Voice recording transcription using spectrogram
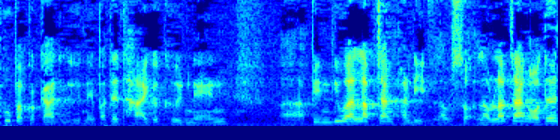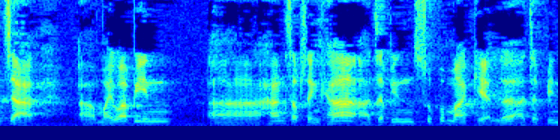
ผู้ประกอบการอื่นในประเทศไทยก็คือเน้นเป็นที่ว่ารับจ้างผลิตเราเรารับจ้างออเดอร์จากหมายว่าเป็น ห้างสรรพสินค้าอาจจะเป็นซูเปอร์มาร์เก็ตหรืออาจจะเป็น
